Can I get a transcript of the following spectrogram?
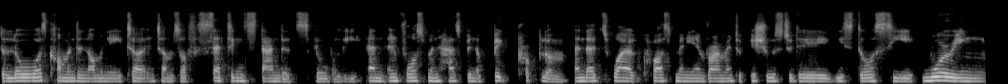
the lowest common denominator in terms of setting standards globally. And enforcement has been a big problem. And that's why across many environmental issues today, we still see worrying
